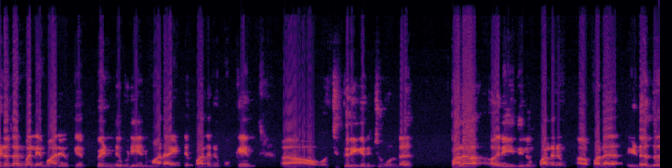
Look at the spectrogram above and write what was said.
ഇടത് എം എൽ എമാരെയൊക്കെ പെണ്ണുപിടിയന്മാരായിട്ട് പലരുമൊക്കെ ഒക്കെ ചിത്രീകരിച്ചുകൊണ്ട് പല രീതിയിലും പലരും പല ഇടത്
